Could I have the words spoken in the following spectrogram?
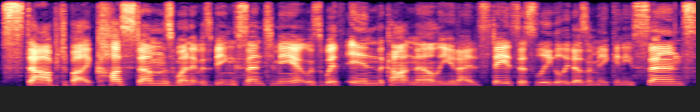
stopped by customs when it was being sent to me? It was within the continental United States. This legally doesn't make any sense.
